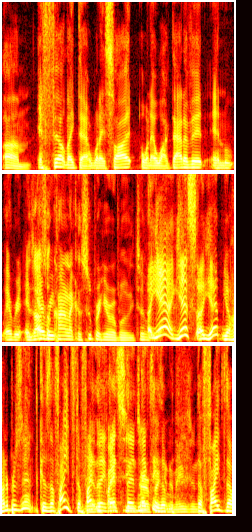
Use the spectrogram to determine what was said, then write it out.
Um, it felt like that when I saw it, when I walked out of it, and every. And It's also every, kind of like a superhero movie too. uh, yeah, yes, uh, yep, yeah, hundred percent. Because the fights, the fight, the like, fight scenes the are The, amazing. the fights, the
